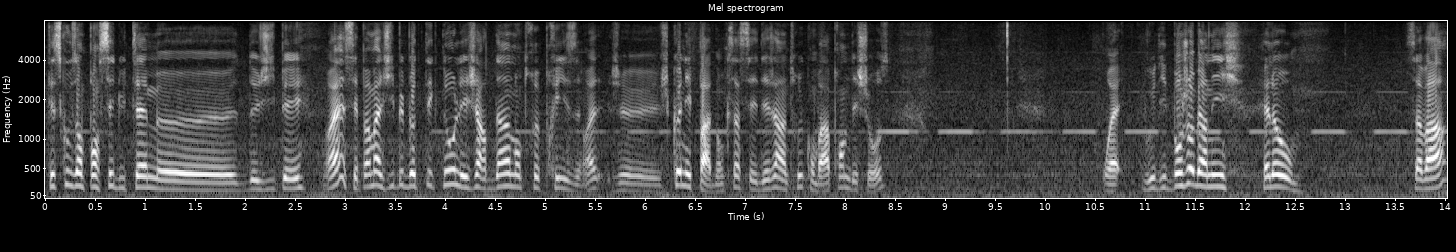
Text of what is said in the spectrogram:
Qu'est-ce que vous en pensez du thème euh, de JP Ouais, c'est pas mal. JP Block Techno, les jardins d'entreprise. Ouais, je, je connais pas, donc ça c'est déjà un truc, on va apprendre des choses. Ouais, vous dites bonjour Bernie, hello, ça va?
